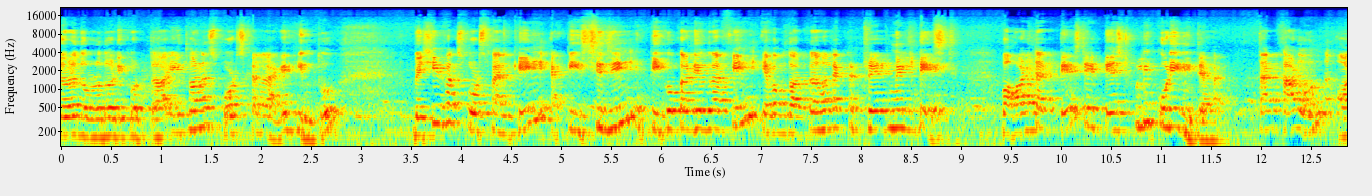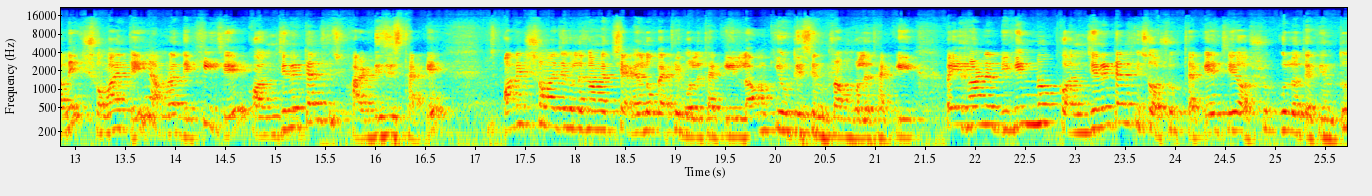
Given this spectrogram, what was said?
জোরে দৌড়দৌড়ি করতে হয়, এই ধরনের স্পোর্টস খেলার আগে কিন্তু বেশিরভাগ স্পোর্টসম্যানকেই একটি ইসিজি একটি ইকোকার্ডিওগ্রাফি এবং দরকার হলে একটা ট্রেডমিল টেস্ট বা হলটার টেস্ট এই টেস্টগুলি করিয়ে নিতে হয়। তার কারণ অনেক সময়তেই আমরা দেখি যে কনজেনিটাল কিছু হার্ট ডিজিজ থাকে অনেক সময় যেগুলোকে আমরা চ্যানেলোপ্যাথি বলে থাকি লং কিউটি সিনড্রোম বলে থাকি, বা এই ধরনের বিভিন্ন কনজেনিটাল কিছু অসুখ থাকে, যে অসুখগুলোতে কিন্তু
